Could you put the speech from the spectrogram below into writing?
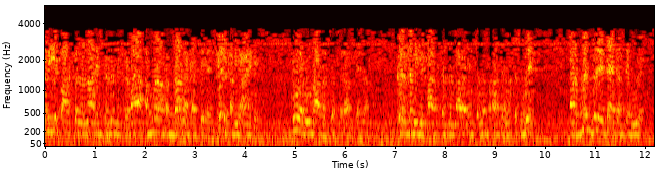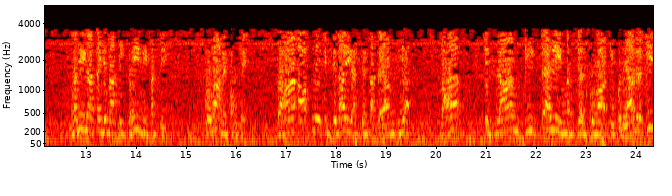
نبی یہ بات صلی اللہ علیہ وسلم نے کروایا اما بندانہ کہتے ہیں، پھر کبھی آئیں گے۔ تو ابو بابت کو سلام کہنا پھر نبی یہ بات صلی اللہ علیہ وسلم وہاں سے ہوئے اور منزلیں طے کرتے ہوئے مدینہ طیبہ کی قریبی پٹی کوبا میں پہنچے۔ وہاں آپ نے ابتدائی عرصے کا قیام کیا۔ وہاں اسلام کی پہلی مسجد کبا کی بنیاد رکھی،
